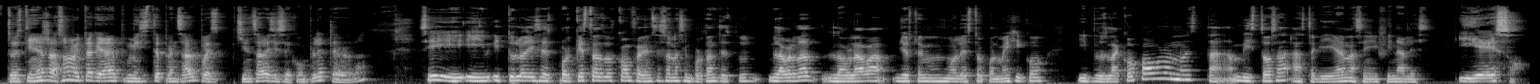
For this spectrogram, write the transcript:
Entonces tienes razón, ahorita que ya me hiciste pensar, pues quién sabe si se complete, ¿verdad? Sí, y, y, tú lo dices, ¿por qué estas dos conferencias son las importantes? Pues la verdad, lo hablaba, yo estoy muy molesto con México y pues la Copa Oro no es tan vistosa hasta que llegan a semifinales. Y eso.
